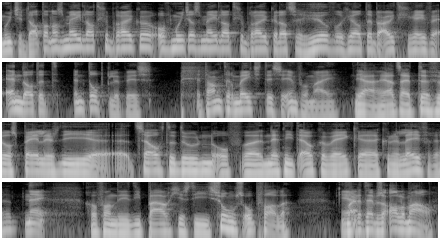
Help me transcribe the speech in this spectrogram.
moet je dat dan als meelat gebruiken? Of moet je als meelat gebruiken dat ze heel veel geld hebben uitgegeven... en dat het een topclub is? Het hangt er een beetje tussenin voor mij. Ja, ja het zijn te veel spelers die uh, hetzelfde doen of uh, net niet elke week uh, kunnen leveren. Nee. Gewoon van die, die paaltjes die soms opvallen. Ja. Maar dat hebben ze allemaal.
